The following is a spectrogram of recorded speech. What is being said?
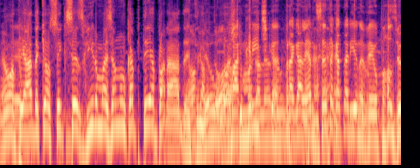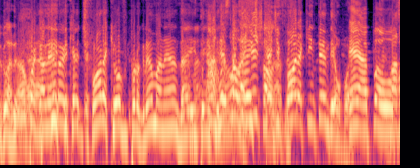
É, uma piada que eu sei que vocês riram, mas eu não captei a parada, Não entendeu? Uma que crítica galera não- pra galera de Santa Catarina, veio o pause agora. Não, pra galera que é de fora, que ouve programa, né? Daí tem É um que dar uma- restaurante, Tem gente que é de fora que entendeu, pô. É, pô, o Bastante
